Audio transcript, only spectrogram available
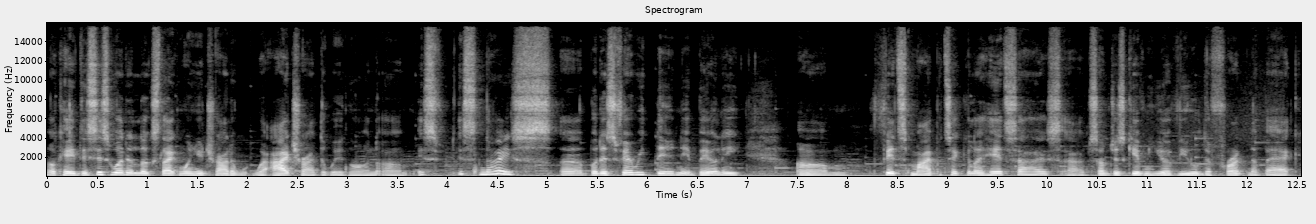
Okay, this is what it looks like when you try to, well I tried the wig on. Um, it's, it's nice, uh, but it's very thin. It barely um, fits my particular head size. Uh, so I'm just giving you a view of the front and the back.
